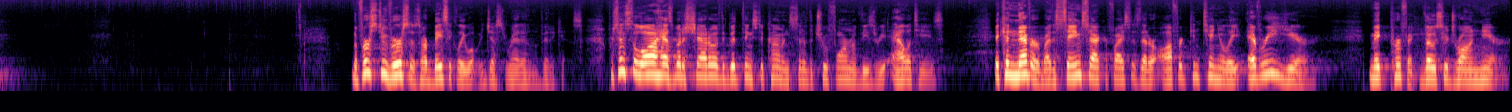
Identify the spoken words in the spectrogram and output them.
The first two verses are basically what we just read in Leviticus. For since the law has but a shadow of the good things to come instead of the true form of these realities, it can never, by the same sacrifices that are offered continually every year, make perfect those who draw near.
